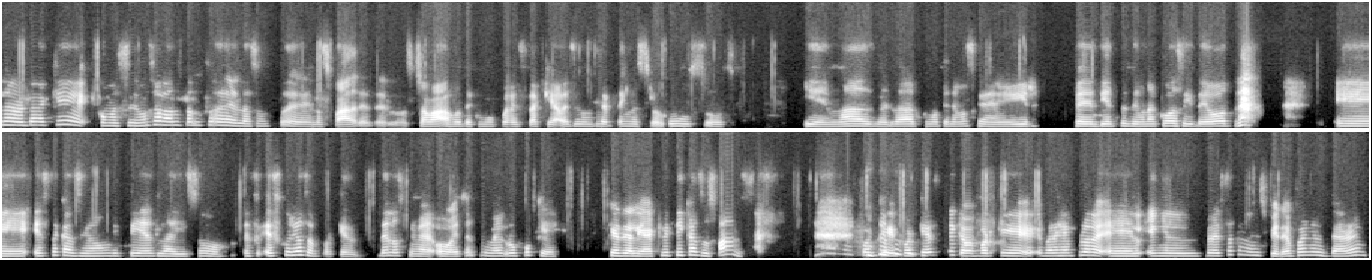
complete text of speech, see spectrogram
la verdad que como estuvimos hablando tanto del asunto de los padres, de los trabajos, de cómo cuesta que a veces no acepten nuestros gustos y demás, ¿verdad? Como tenemos que vivir pendientes de una cosa y de otra. Eh, esta canción BTS la hizo, es, curioso porque de los primeros, o es el primer grupo que, que en realidad critica a sus fans. porque, porque porque, por ejemplo, el, en el verso que me inspiré fue en el Darren,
